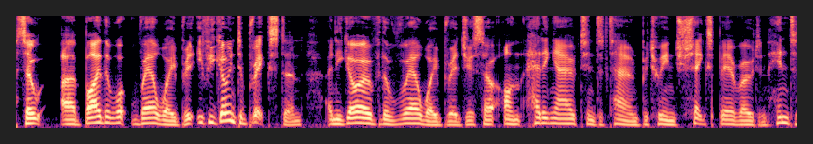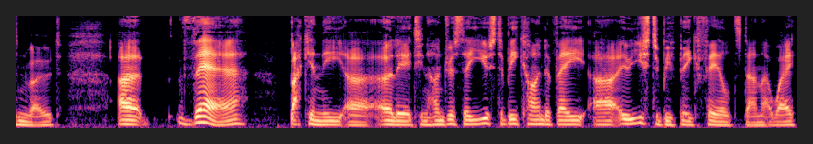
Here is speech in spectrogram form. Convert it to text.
so uh, by the railway bridge, if you go into Brixton and you go over the railway bridges, so on heading out into town between Shakespeare Road and Hinton Road, uh, there back in the uh, early 1800s, there used to be kind of a, uh, it used to be big fields down that way.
